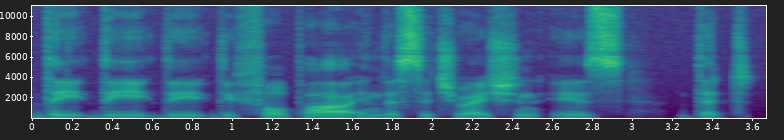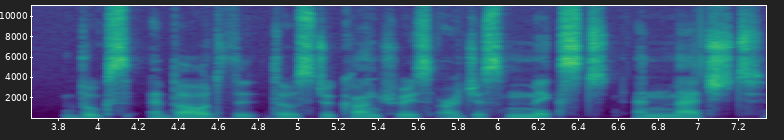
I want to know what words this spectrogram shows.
the the the the faux pas in this situation is that books about the, those two countries are just mixed and matched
